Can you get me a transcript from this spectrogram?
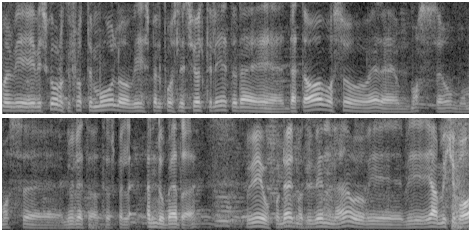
men vi, vi skårer noen flotte mål og vi spiller på oss litt selvtillit. og Det detter av, og så er det masse rom og masse muligheter til å spille enda bedre. Vi er jo fornøyd med at vi vinner og vi, vi gjør mye bra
